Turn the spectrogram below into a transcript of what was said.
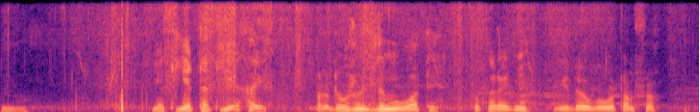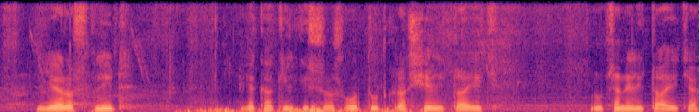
Ну, як є, так є. Хай продовжують зимувати. Попереднє відео було там, що є розпліт. Яка кількість. От тут краще літають. Ну це не літають, а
